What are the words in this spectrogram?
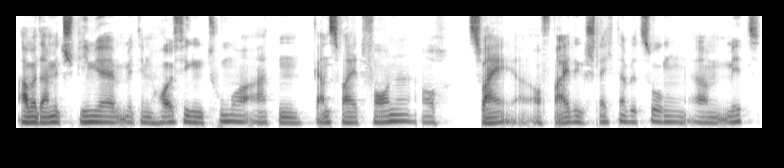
Aber damit spielen wir mit den häufigen Tumorarten ganz weit vorne, auch zwei auf beide Geschlechter bezogen ähm, mit.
